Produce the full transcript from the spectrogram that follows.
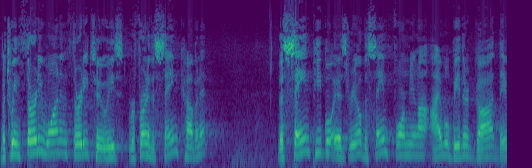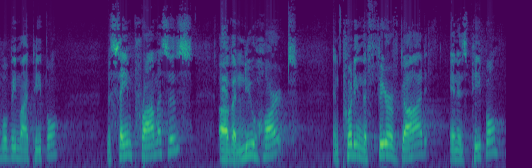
Between 31 and 32, he's referring to the same covenant, the same people Israel, the same formula, I will be their God, they will be my people. The same promises of a new heart and putting the fear of God in his people.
